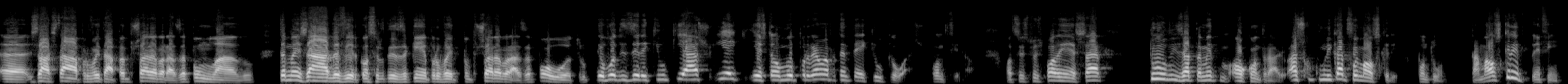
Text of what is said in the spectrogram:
uh, já está a aproveitar para puxar a brasa para um lado, também já há de haver, com certeza, quem aproveita para puxar a brasa para o outro. Eu vou dizer aquilo que acho e é, este é o meu programa, portanto é aquilo que eu acho. Ponto final. Vocês depois podem achar tudo exatamente ao contrário. Acho que o comunicado foi mal escrito. Ponto 1. Um. Está mal escrito, enfim.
